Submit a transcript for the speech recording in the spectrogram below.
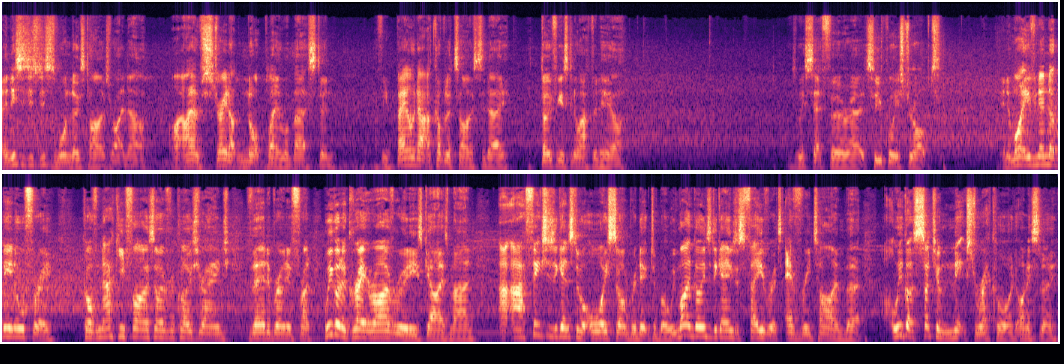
And this is just, this is one of those times right now. I, I am straight up not playing my best, and I've been bailed out a couple of times today. I don't think it's going to happen here. As we're set for uh, two points dropped. And it might even end up being all three. Kownacki fires over from close range. Werder in front. we got a great rivalry with these guys, man. Our, fixtures against them are always so unpredictable. We might go into the games as favourites every time, but we've got such a mixed record, honestly.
